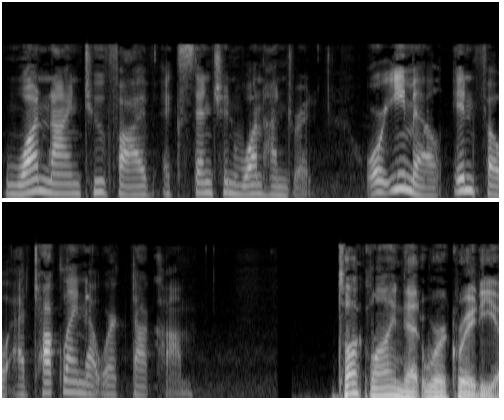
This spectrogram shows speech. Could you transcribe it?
1925 extension 100. Or email info at talklinenetwork.com. Talkline Network Radio.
